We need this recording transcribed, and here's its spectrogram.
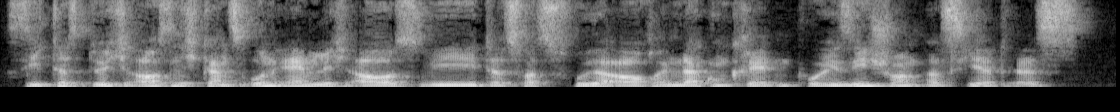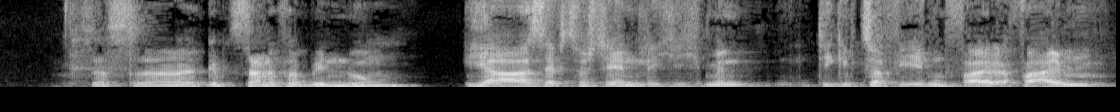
sieht das durchaus nicht ganz unähnlich aus wie das, was früher auch in der konkreten Poesie schon passiert ist. Das, äh, Gibt es da eine Verbindung? Ja, selbstverständlich. Ich meine, die gibt es auf jeden Fall. Vor allem,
